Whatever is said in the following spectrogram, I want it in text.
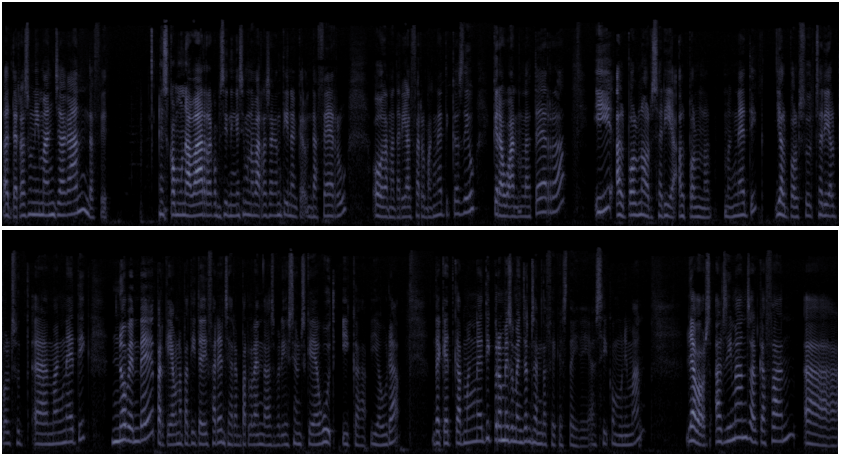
La Terra és un imant gegant, de fet, és com una barra, com si tinguéssim una barra gegantina de ferro, o de material ferromagnètic que es diu, creuant la Terra, i el pol nord seria el pol nord magnètic i el pol sud seria el pol sud eh, magnètic, no ben bé, perquè hi ha una petita diferència, ara en parlarem de les variacions que hi ha hagut i que hi haurà d'aquest camp magnètic, però més o menys ens hem de fer aquesta idea, així com un imant. Llavors, els imants el que fan, eh,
